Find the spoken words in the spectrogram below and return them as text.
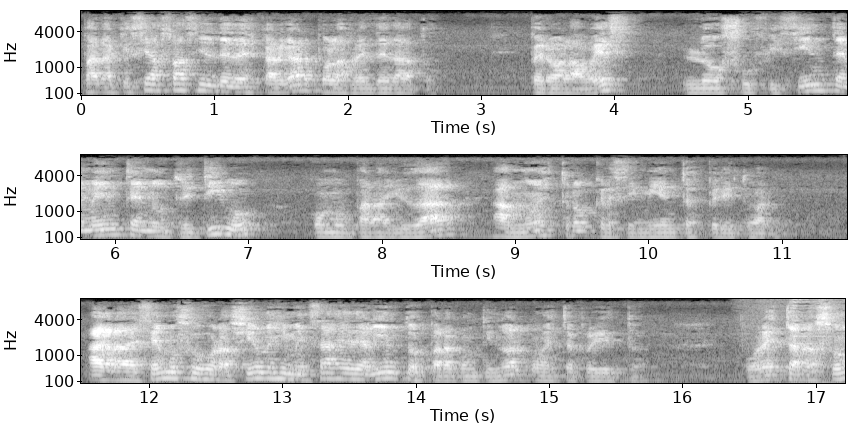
para que sea fácil de descargar por la red de datos, pero a la vez lo suficientemente nutritivo como para ayudar a nuestro crecimiento espiritual. Agradecemos sus oraciones y mensajes de aliento para continuar con este proyecto. Por esta razón,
